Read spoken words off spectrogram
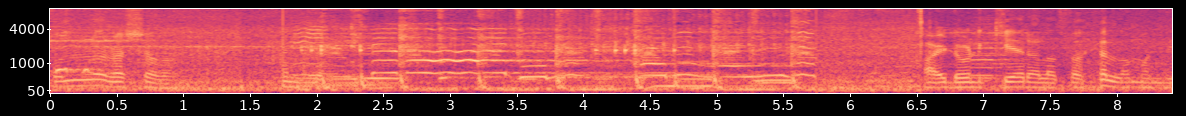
ಫುಲ್ ರಶ್ ಅದ. ಐ ಡೋಂಟ್ ಕೇರ್ ಅಲ್ಲತ್ತದ ಎಲ್ಲ ಮಂದಿ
